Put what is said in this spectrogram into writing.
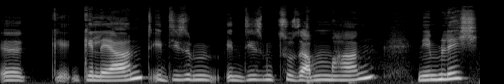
äh, ge gelernt in diesem, in diesem Zusammenhang, nämlich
